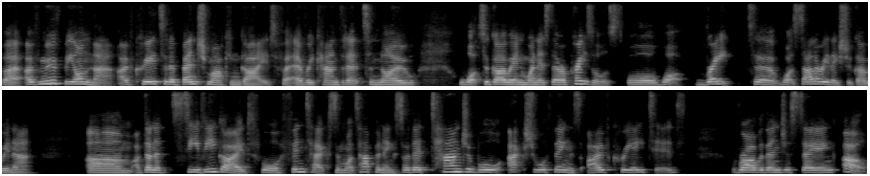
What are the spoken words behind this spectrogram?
but i've moved beyond that i've created a benchmarking guide for every candidate to know what to go in when it's their appraisals or what rate to what salary they should go in at. Um, I've done a CV guide for fintechs and what's happening. So they're tangible, actual things I've created rather than just saying, oh,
